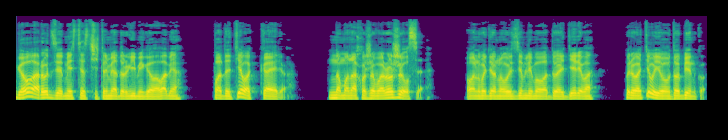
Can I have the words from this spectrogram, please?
голова Рудзи вместе с четырьмя другими головами подлетела к Кайрю. Но монах уже вооружился. Он выдернул из земли молодое дерево, превратил его в дубинку.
